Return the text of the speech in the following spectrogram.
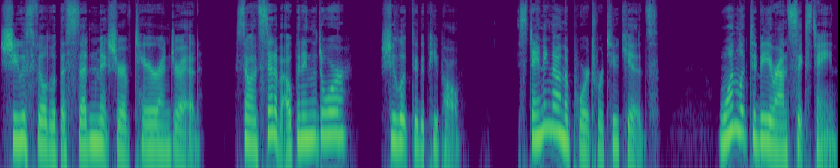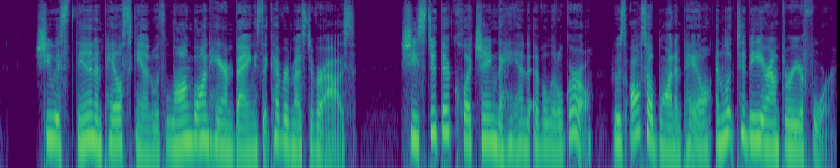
She was filled with a sudden mixture of terror and dread. So instead of opening the door, she looked through the peephole. Standing there on the porch were two kids. One looked to be around 16. She was thin and pale skinned with long blonde hair and bangs that covered most of her eyes. She stood there clutching the hand of a little girl who was also blonde and pale and looked to be around three or four.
